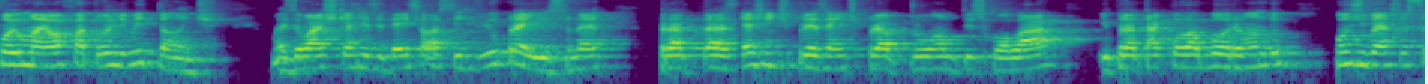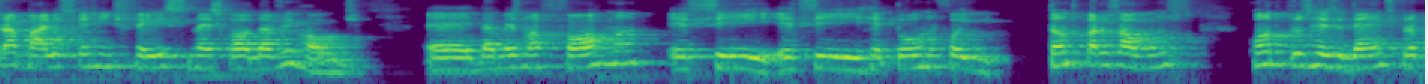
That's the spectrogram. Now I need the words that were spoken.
foi o maior fator limitante. Mas eu acho que a residência ela serviu para isso, né, para trazer a gente presente para o âmbito escolar e para estar tá colaborando com os diversos trabalhos que a gente fez na escola da Vihold. É, da mesma forma, esse, esse retorno foi tanto para os alunos quanto para os residentes, para a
